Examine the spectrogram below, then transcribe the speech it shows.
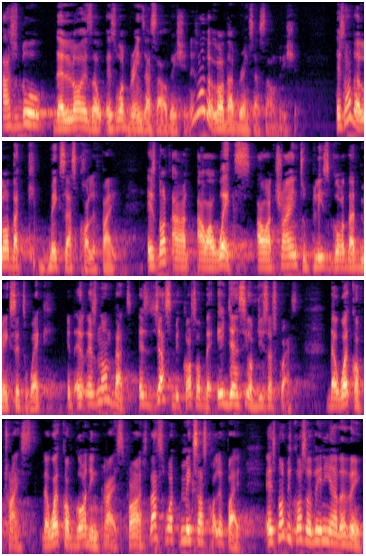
as though the law is, a, is what brings us salvation? It's not the law that brings us salvation. It's not the law that makes us qualified. It's not our, our works, our trying to please God that makes it work. It, it, it's not that. It's just because of the agency of Jesus Christ, the work of Christ, the work of God in Christ for us. That's what makes us qualified. It's not because of any other thing.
